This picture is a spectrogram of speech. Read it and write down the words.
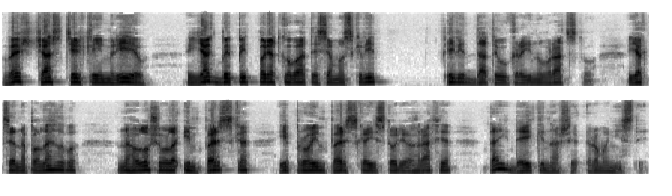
весь час тільки й мріяв, як би підпорядкуватися Москві і віддати Україну в рабство, як це наполегливо наголошувала імперська і проімперська історіографія та й деякі наші романісти.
